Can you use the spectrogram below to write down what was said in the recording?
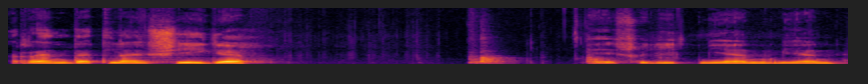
rendetlensége, és hogy itt milyen, milyen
